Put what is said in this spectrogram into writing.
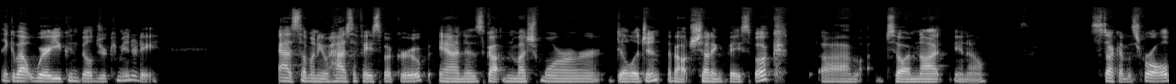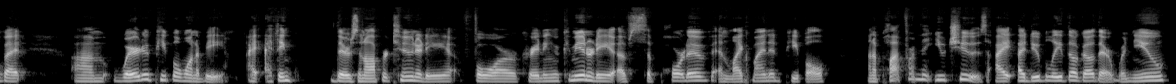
think about where you can build your community. As someone who has a Facebook group and has gotten much more diligent about shutting Facebook, um, so I'm not, you know, stuck on the scroll, but um, where do people want to be? I, I think there's an opportunity for creating a community of supportive and like-minded people on a platform that you choose. I, I do believe they'll go there. When you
